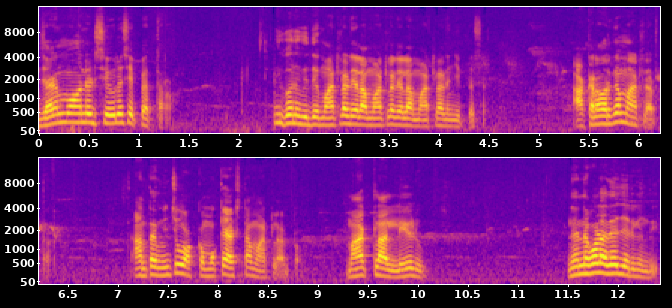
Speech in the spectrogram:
జగన్మోహన్ రెడ్డి చెవిలో చెప్పేస్తారు. ఇగో నువ్వు ఇది మాట్లాడి ఇలా మాట్లాడి ఇలా మాట్లాడని చెప్పేసారు అక్కడ వరకే మాట్లాడతారు. అంతకుమించి ఒక్క ముక్క ఎక్స్ట్రా మాట్లాడతాం మాట్లాడలేడు. నిన్న కూడా అదే జరిగింది.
